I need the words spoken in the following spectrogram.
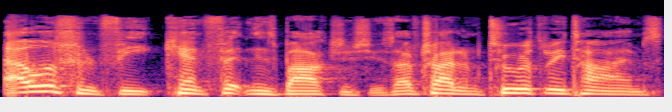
elephant feet can't fit in these boxing shoes. I've tried them two or three times,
